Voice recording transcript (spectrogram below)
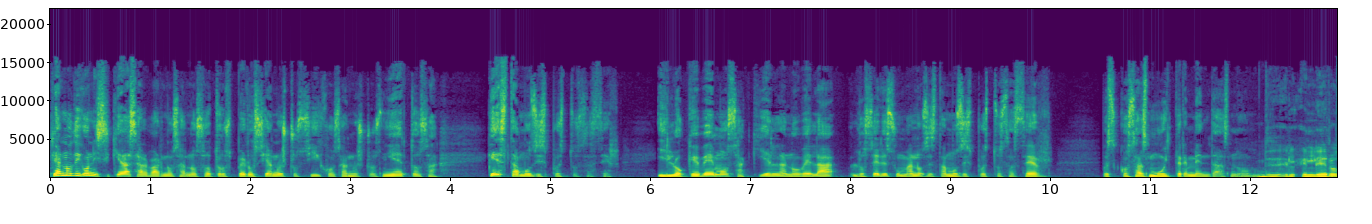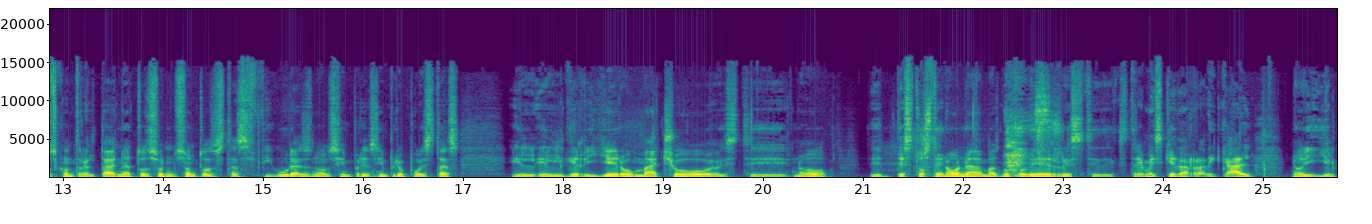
Ya no digo ni siquiera salvarnos a nosotros, pero sí a nuestros hijos, a nuestros nietos, a qué estamos dispuestos a hacer. Y lo que vemos aquí en la novela, los seres humanos estamos dispuestos a hacer pues cosas muy tremendas, ¿no? El, Eros contra el Tánatos son, son todas estas figuras, ¿no? Siempre, siempre opuestas. El, el guerrillero macho, este, ¿no? Testosterona, más no poder, este, de extrema izquierda radical, ¿no? Y,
